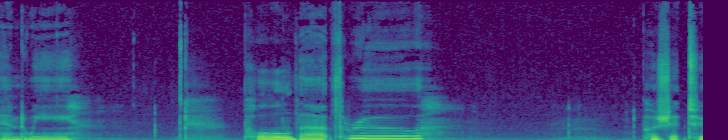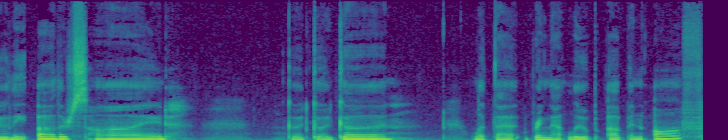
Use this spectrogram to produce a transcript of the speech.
and we pull that through, push it to the other side. Good, good, good. Let that bring that loop up and off.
